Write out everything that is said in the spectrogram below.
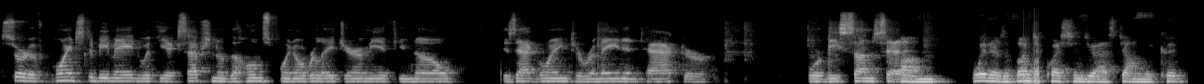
sort of points to be made with the exception of the Holmes Point overlay jeremy if you know is that going to remain intact or or be sunset? Um, boy, there's a bunch of questions you asked, John. We could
